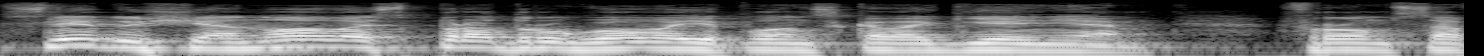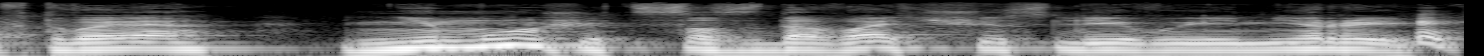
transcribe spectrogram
Следующая новость про другого японского гения. From Software не может создавать счастливые миры.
